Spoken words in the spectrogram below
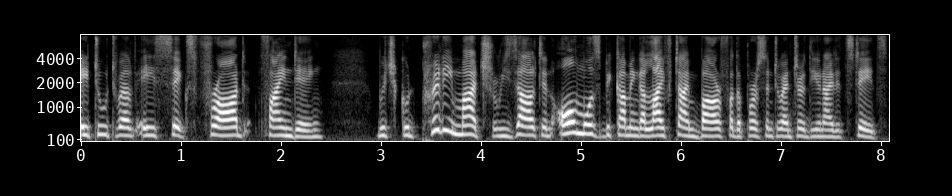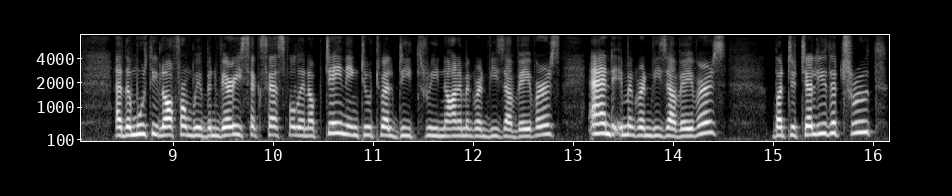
a 212A6 fraud finding, which could pretty much result in almost becoming a lifetime bar for the person to enter the United States. At the Murthy Law Firm, we've been very successful in obtaining 212D3 non immigrant visa waivers and immigrant visa waivers. But to tell you the truth,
